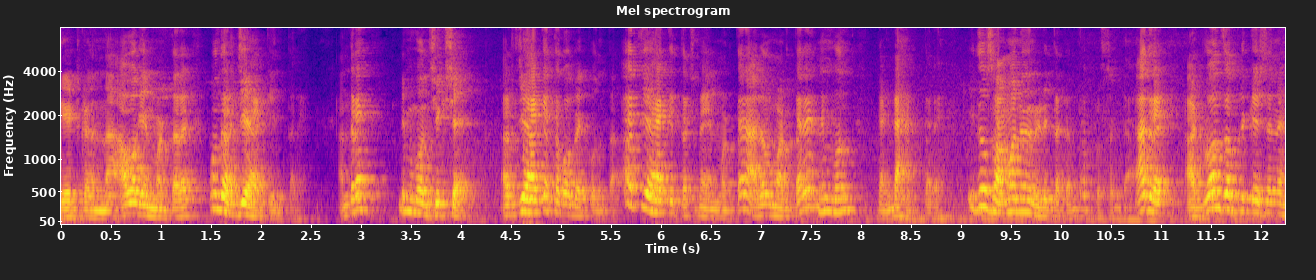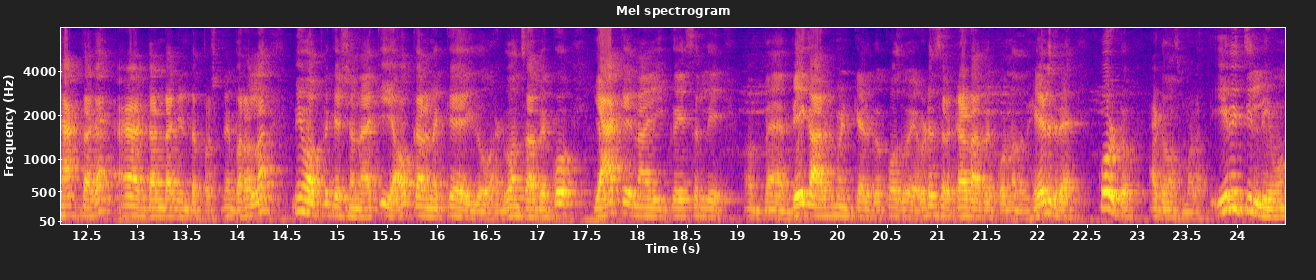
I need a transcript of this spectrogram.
ಡೇಟ್ಗಳನ್ನು ಅವಾಗ ಏನು ಮಾಡ್ತಾರೆ? ಒಂದು ಅರ್ಜಿ ಹಾಕಿ ಅಂತಾರೆ. ಅಂದರೆ ನಿಮಗೊಂದು ಶಿಕ್ಷೆ. ಅರ್ಜಿ ಹಾಕಿ ತಗೋಬೇಕು ಅಂತ. ಅರ್ಜಿ ಹಾಕಿದ ತಕ್ಷಣ ಏನು ಮಾಡ್ತಾರೆ? ಅಲೋ ಮಾಡ್ತಾರೆ. ನಿಮ್ಗೊಂದು ದಂಡ ಹಾಕ್ತಾರೆ. ಇದು ಸಾಮಾನ್ಯವಾಗಿ ನಡೀತಕ್ಕಂಥ ಪ್ರಸಂಗ. ಆದರೆ ಅಡ್ವಾನ್ಸ್ ಅಪ್ಲಿಕೇಶನ್ ಹಾಕಿದಾಗ ದಂಡ ಗಿಂಡ ಪ್ರಶ್ನೆ ಬರಲ್ಲ. ನೀವು ಅಪ್ಲಿಕೇಶನ್ ಹಾಕಿ ಯಾವ ಕಾರಣಕ್ಕೆ ಇದು ಅಡ್ವಾನ್ಸ್ ಆಗಬೇಕು? ಯಾಕೆ ನಾ ಈ ಕೇಸಲ್ಲಿ ಬೇಗ ಆರ್ಗ್ಯುಮೆಂಟ್ ಕೇಳಬೇಕು? ಅಥವಾ ಎವಿಡೆನ್ಸ್ ರೆಕಾರ್ಡ್ ಆಗಬೇಕು ಅನ್ನೋದನ್ನು ಹೇಳಿದರೆ ಕೋರ್ಟು ಅಡ್ವಾನ್ಸ್ ಮಾಡುತ್ತೆ. ಈ ರೀತಿಯಲ್ಲಿ ನೀವು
